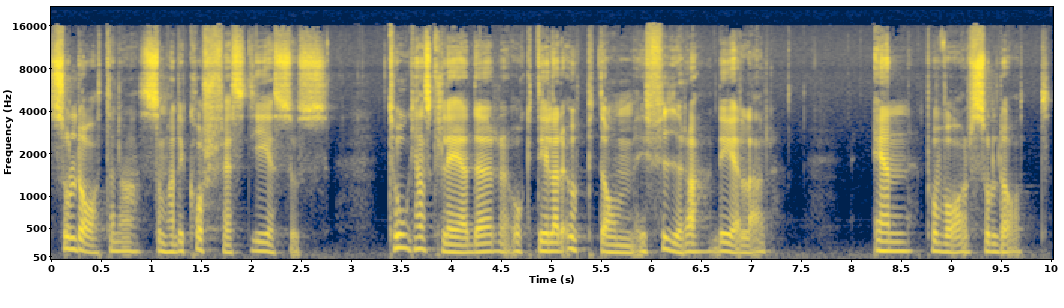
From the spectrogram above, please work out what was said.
Soldaterna som hade korsfäst Jesus tog hans kläder och delade upp dem i fyra delar, en på var soldat.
